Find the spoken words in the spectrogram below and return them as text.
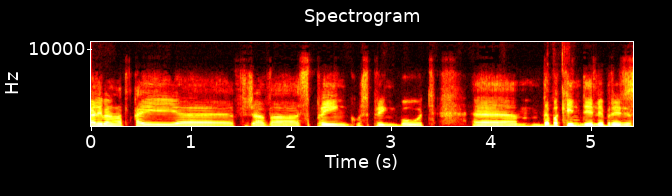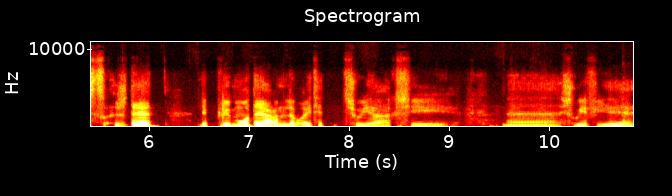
غالبا غتلقاي آه، في Java Spring و Spring Boot دابا كاين des libraries جداد les plus modernes إلا بغيتي شوية هادشي آه، شوية في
